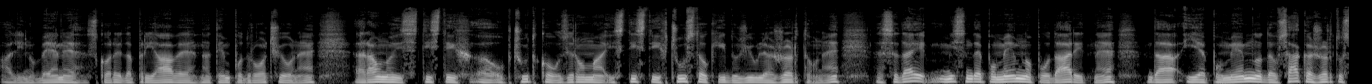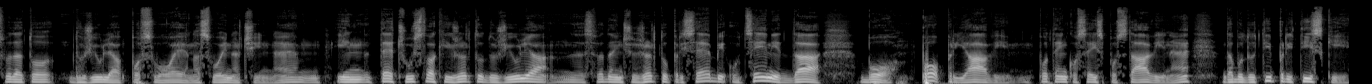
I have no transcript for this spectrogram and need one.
ali nobene skoraj da prijave na tem področju, ne? ravno iz tistih eh, občutkov oziroma iz tistih čustev, ki jih doživlja žrtev. Ne? Sedaj mislim, da je pomembno povdariti, ne? da je pomembno, da vsaka žrtev seveda to doživlja po svoje, na svoj način. Ne? In te čustva, ki jih žrtev doživlja, seveda in če žrtev pri sebi oceni, da bo po prijavi, potem ko se izpostavi, ne, da bodo ti pritiski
